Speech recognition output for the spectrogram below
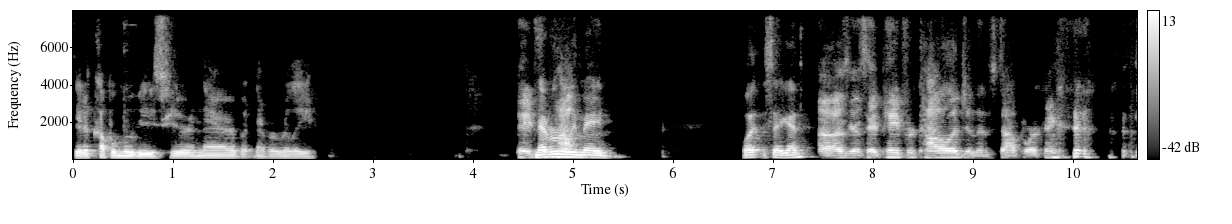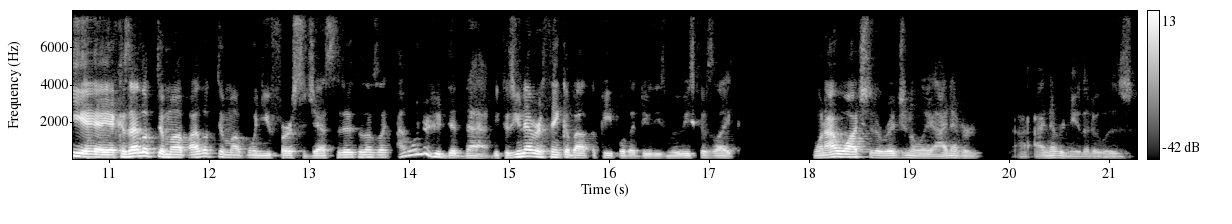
did a couple movies here and there, but never really, never really made. What? Say again? Uh, I was gonna say paid for college and then stopped working. yeah, yeah. Because I looked him up. I looked him up when you first suggested it because I was like, I wonder who did that because you never think about the people that do these movies because like when I watched it originally, I never, I, I never knew that it was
